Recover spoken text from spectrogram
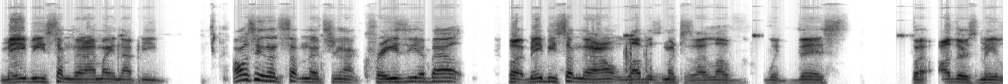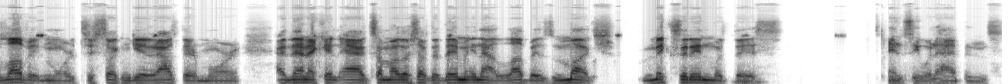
Maybe something that I might not be. I won't say that's something that you're not crazy about, but maybe something that I don't love as much as I love with this. But others may love it more, just so I can get it out there more, and then I can add some other stuff that they may not love as much, mix it in with this, and see what happens.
